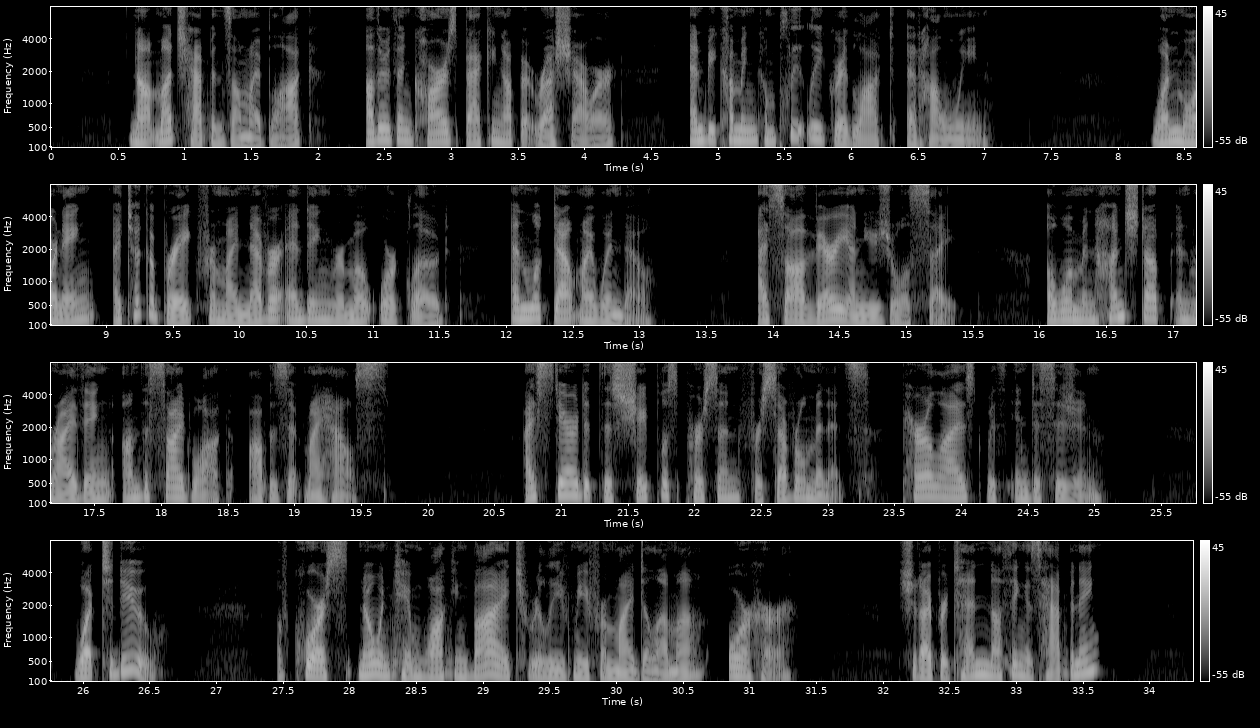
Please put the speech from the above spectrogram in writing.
Not much happens on my block, other than cars backing up at rush hour and becoming completely gridlocked at Halloween. One morning, I took a break from my never ending remote workload and looked out my window. I saw a very unusual sight a woman hunched up and writhing on the sidewalk opposite my house. I stared at this shapeless person for several minutes, paralyzed with indecision. What to do? Of course, no one came walking by to relieve me from my dilemma or her. Should I pretend nothing is happening?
